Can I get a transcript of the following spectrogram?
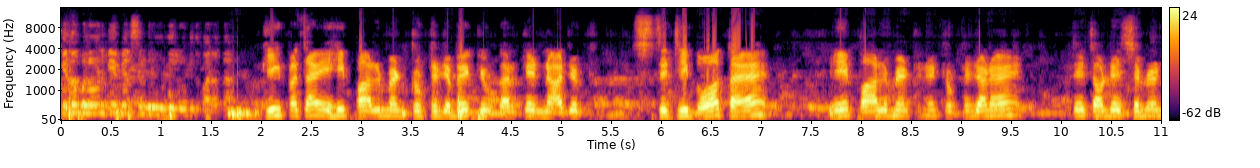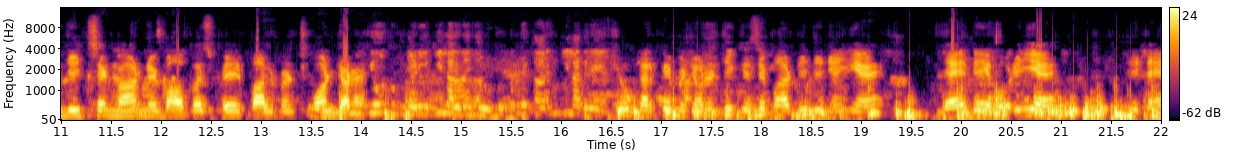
ਕਿਦੋਂ ਬੁਲਾਉਣਗੇ ਫਿਰ ਸੰਗਰੂਰ ਦੇ ਲੋਕ ਦੁਬਾਰਾ ਤਾਂ? ਕੀ ਪਤਾ ਇਹੀ ਪਾਰਲੀਮੈਂਟ ਟੁੱਟ ਜਾਵੇ ਕਿਉਂ ਕਰਕੇ ਨਾਜ਼ੁਕ ਸਥਿਤੀ ਬਹੁਤ ਹੈ। ਇਹ ਪਾਰਲੀਮੈਂਟ ਨੇ ਟੁੱਟ ਜਾਣਾ ਹੈ। ਤੇ ਤੁਹਾਡੇ ਸਿਮਰਨਜੀਤ ਸਿੰਘ ਮਾਨ ਨੇ ਵਾਪਸ ਫਿਰ ਪਾਰਲੀਮੈਂਟ ਪਹੁੰਚ ਜਾਣਾ ਕਿਉਂ? ਟੁੱਟ ਜਾਣੀ? ਕੀ ਲੱਗਦਾ ਤੁਹਾਨੂੰ? ਟੁੱਟਣ ਦੇ ਕਾਰਨ ਕੀ ਲੱਗ ਰਹੇ ਆ? ਕਿਉਂ ਕਰਕੇ ਮੈਜੋਰਿਟੀ ਕਿਸੇ ਪਾਰਟੀ ਦੀ ਨਹੀਂ ਹੈ ਲੈ ਦੇ ਹੋ ਰਹੀ ਹੈ। ਤੇ ਲੈ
